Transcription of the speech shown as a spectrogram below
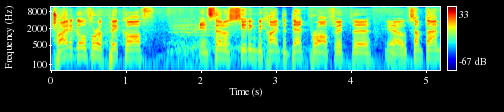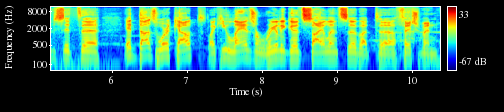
try to go for a pick off instead of sitting behind the Death Prophet. Uh, you know, sometimes it uh, it does work out. Like, he lands a really good silence, uh, but uh, Fishman,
